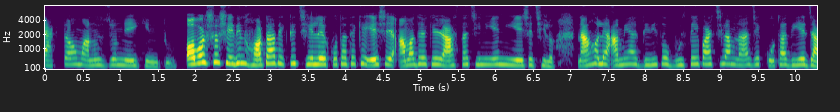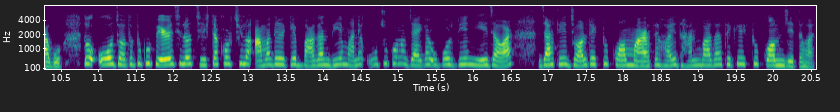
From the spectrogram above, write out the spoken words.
একটাও মানুষজন নেই কিন্তু। অবশ্য সেদিন হঠাৎ একটি ছেলে কোথা থেকে এসে আমাদেরকে রাস্তা চিনিয়ে নিয়ে এসেছিল। না হলে আমি আর দিদি তো বুঝতেই পারছিলাম না যে কোথা দিয়ে যাব। তো ও যতটুকু পেরেছিল, চেষ্টা করছিল আমাদেরকে বাগান দিয়ে মানে উঁচু কোনো জায়গার উপর দিয়ে নিয়ে যাওয়ার, যাতে জলটা একটু কম মারাতে হয়, ধান বাঁধা থেকে একটু কম যেতে হয়।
